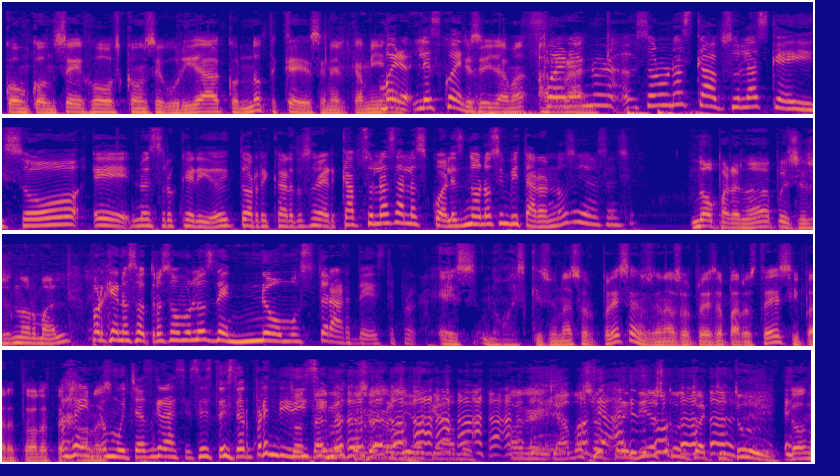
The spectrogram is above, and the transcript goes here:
con consejos, con seguridad, con no te quedes en el camino. Bueno, les cuento. Que se llama Fueron una- son unas cápsulas que hizo eh, nuestro querido Víctor Ricardo Soler. Cápsulas a las cuales no nos invitaron, ¿no, señor Asensio? No, para nada, pues eso es normal. Porque nosotros somos los de no mostrar de este programa. Es, no, es que es una sorpresa, es una sorpresa para ustedes y para todas las Ay, personas. no, muchas gracias. Estoy sorprendidísima. Totalmente sorprendidos quedamos. Ok. Quedamos O sea, sorprendidos eso- con tu actitud. Don,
